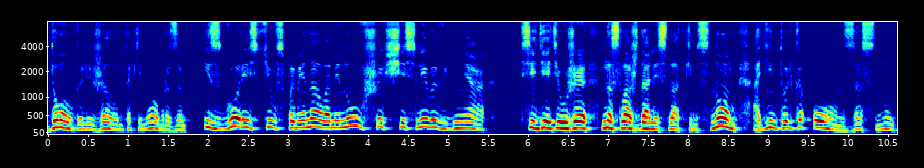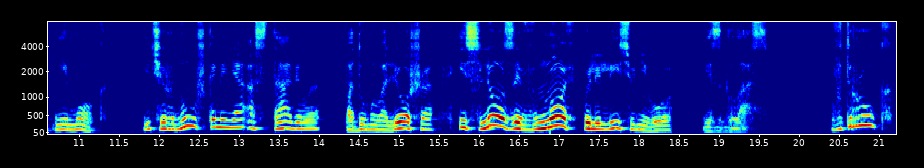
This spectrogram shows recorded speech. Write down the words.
Долго лежал он таким образом и с горестью вспоминал о минувших счастливых днях. Все дети уже наслаждались сладким сном, один только он заснуть не мог. И чернушка меня оставила, подумала Леша, и слезы вновь полились у него из глаз. Вдруг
